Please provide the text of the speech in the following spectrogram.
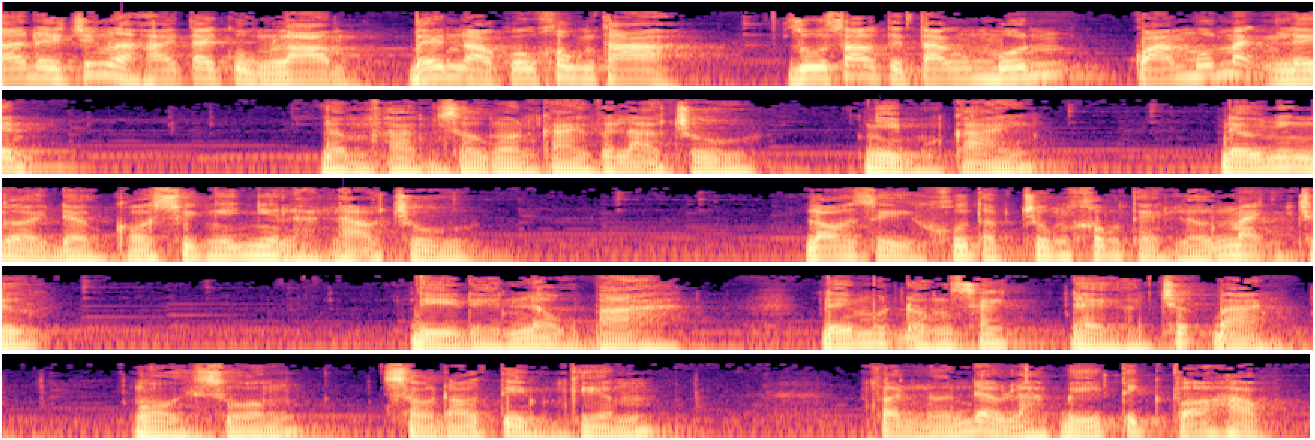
Ta đây chính là hai tay cùng làm, Bên nào cũng không tha. Dù sao thì ta cũng muốn, quá muốn mạnh lên. Lâm Phạm sâu ngón cái với lão chủ Nhìn một cái. Nếu như người đều có suy nghĩ như là lão chủ Lo gì khu tập trung không thể lớn mạnh chứ? Đi đến lầu 3 Lấy một đống sách để ở trước bàn, Ngồi xuống, Sau đó tìm kiếm. Phần lớn đều là bí tịch võ học,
